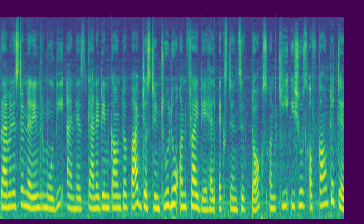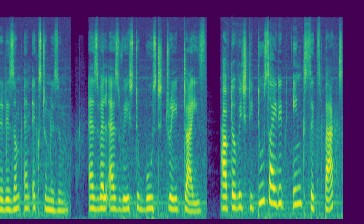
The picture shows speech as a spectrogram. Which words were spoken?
Prime Minister Narendra Modi and his Canadian counterpart Justin Trudeau on Friday held extensive talks on key issues of counter-terrorism and extremism, as well as ways to boost trade ties, after which the two-sided inked six pacts,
